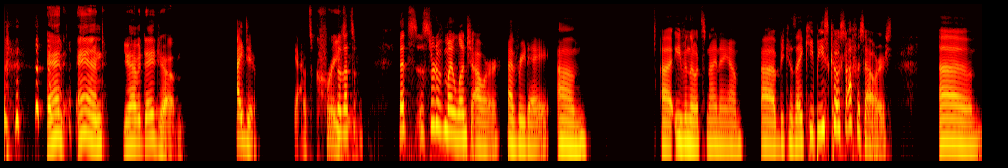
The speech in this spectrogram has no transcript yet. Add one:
and and you have a day job. I do. Yeah. That's crazy. So that's that's sort of my lunch hour every day. Um, uh, even though it's nine a.m. Uh, because I keep East Coast office hours. Um,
